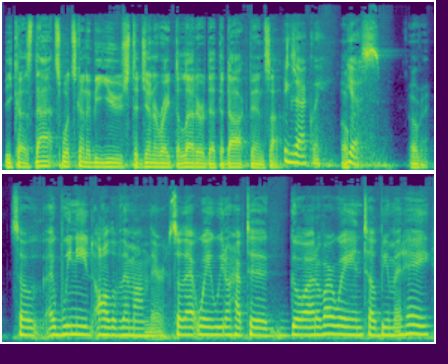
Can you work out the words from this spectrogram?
because that's what's going to be used to generate the letter that the doc then signs. Exactly. Yes. Okay. So uh, we need all of them on there. So that way we don't have to go out of our way and tell BUMED, hey,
